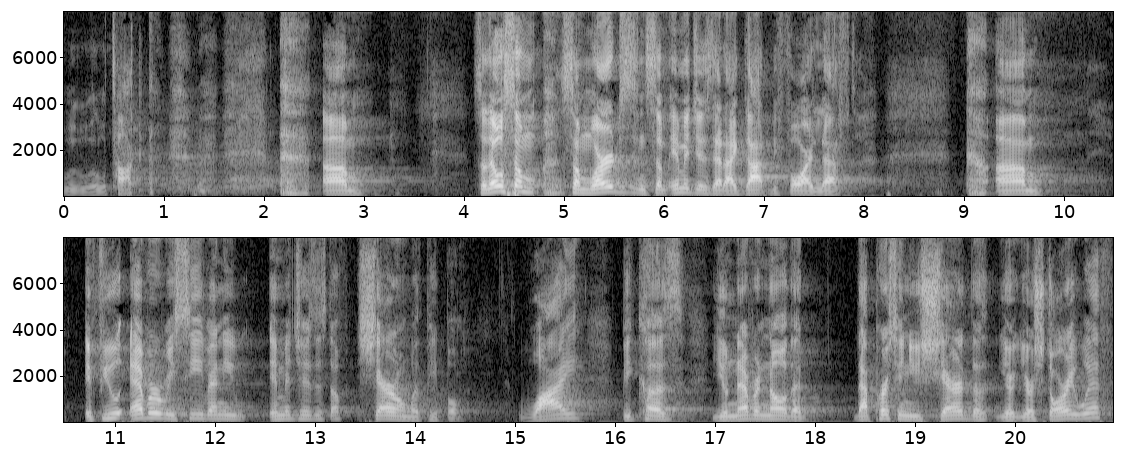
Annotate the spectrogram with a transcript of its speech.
We'll, talk. um, so there was some, some words and some images that I got before I left. Um, if you ever receive any images and stuff, share them with people. Why? Because you never know that that person you shared the, your, your story with,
